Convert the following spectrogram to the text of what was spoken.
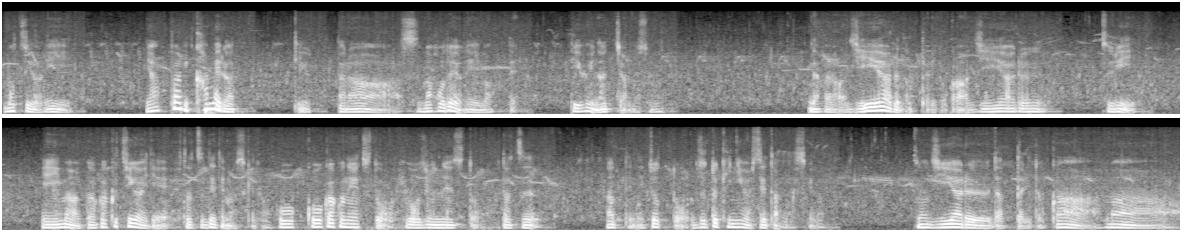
持つより、やっぱりカメラって言ったら、スマホだよね、今って。っていう風になっちゃうんですよね。だから GR だったりとか GR3、えー今画角違いで2つ出てますけど、広角のやつと標準のやつと2つあってね、ちょっとずっと気にはしてたんですけど、その GR だったりとか、ま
